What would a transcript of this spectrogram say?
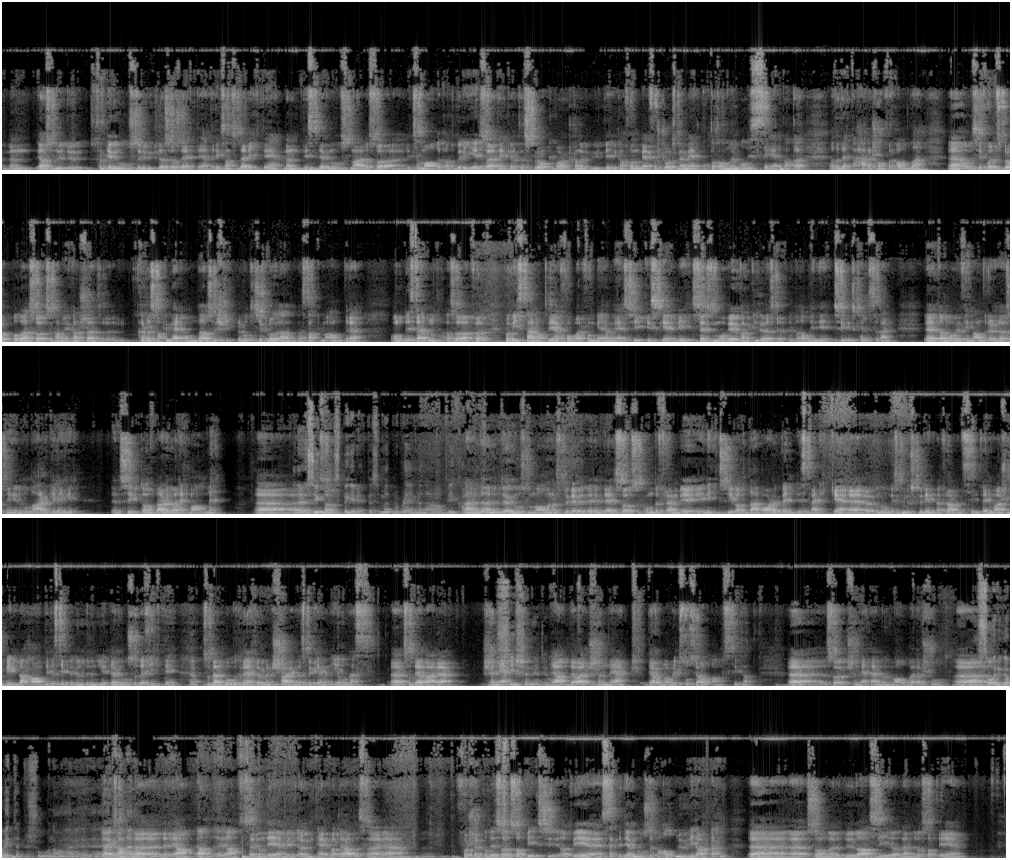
men ja, så du, du, For diagnoser utløser også rettigheter, ikke sant? så det er viktig. Men disse diagnosene er også litt smale kategorier, så jeg tenker at språket vårt kan jo utvide. Vi kan få en mer forståelse, men jeg er mer opptatt av å normalisere det. At, det, dette her er sånn for alle. Eh, Og hvis vi får et språk på det, så, så kan vi kanskje, kanskje snakke mer om det. altså Vi slipper å gå til psykolog, da. vi kan snakke med andre om det isteden. Altså, for, for hvis det er noe at vi får bare får mer og mer psykiske lidelser, så vi, kan vi ikke løse det putte alle inn i psykisk helsevern. Eh, Da må vi finne andre løsninger, og da er det ikke lenger en sykdom. Da er det bare helt vanlig. Eh, Det er jo sykdomsbegrepet som er problemet. da, at vi kan... Nei, men det der med diagnosemanualen, når den skulle rev- revideres, så, så kom det frem i, i 97 at der var det veldig sterke eh, økonomiske muskler inne fra medisinfirmaer som ville ha De bestilte 100 nye diagnoser, og det fikk de. Så den boka tror jeg heter 'When Shyness Became an Illness'. Eh, så det å være sjenert ja. ja, det å være sjenert, det har nå blitt sosial angst, ikke sant. Eh, så sjenert er en normal variasjon. Og Eh, sorg har blitt depresjon. Og, eh, ja, ikke sant? Eh, det- Ja, ja, ja, selv om de vil argumentere for at ja, det eh, forskjell på det, så, så at, vi, at vi setter diagnoser på alt mulig rart. Da. Så når du da sier og nevner også at vi,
